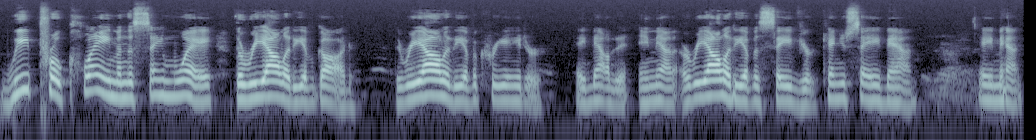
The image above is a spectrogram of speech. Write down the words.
we proclaim in the same way the reality of God, the reality of a creator. Amen. Amen. A reality of a savior. Can you say amen? Amen. amen.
